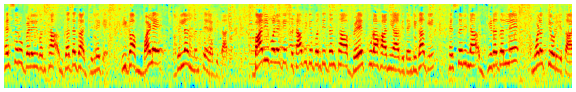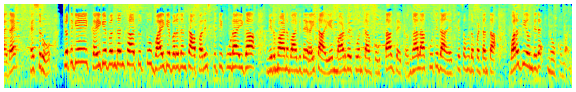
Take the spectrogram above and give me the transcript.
ಹೆಸರು ಬೆಳೆಯುವಂತಹ ಗದಗ ಜಿಲ್ಲೆಗೆ ಈಗ ಮಳೆ ವಿಲನ್ ನಂತೆ ಎರಗಿದ್ದಾರೆ. ಭಾರಿ ಮಳೆಗೆ ಕಟಾವಿಗೆ ಬಂದಿದ್ದಂತಹ ಬೆಳೆ ಕೂಡ ಹಾನಿಯಾಗಿದೆ. ಹೀಗಾಗಿ ಹೆಸರಿನ ಗಿಡದಲ್ಲೇ ಮೊಳಕೆಯೊಡೆಯುತ್ತಾ ಇದೆ. ಹೆಸರು ಜೊತೆಗೆ ಕೈಗೆ ಬಂದಂತಹ ತುತ್ತು, ಬಾಯಿಗೆ ಬರದಂತಹ ಪರಿಸ್ಥಿತಿ ಕೂಡ ಈಗ ನಿರ್ಮಾಣವಾಗಿದೆ. ರೈತ ಏನ್ ಮಾಡಬೇಕು ಅಂತ ಗೊತ್ತಾಗದೆ ಕಂಗಾಲ ಕೂತಿದ್ದಾನೆ. ಇದಕ್ಕೆ ಸಂಬಂಧಪಟ್ಟಂತ ವರದಿಯೊಂದಿದೆ ನೋಕುಮನ್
